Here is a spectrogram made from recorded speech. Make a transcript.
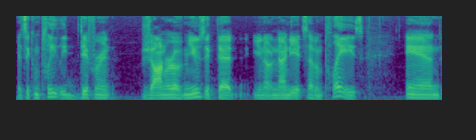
it's a completely different genre of music that, you know, 98.7 plays. And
